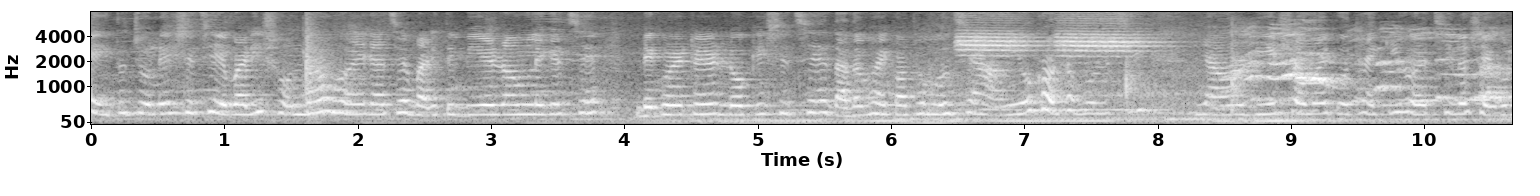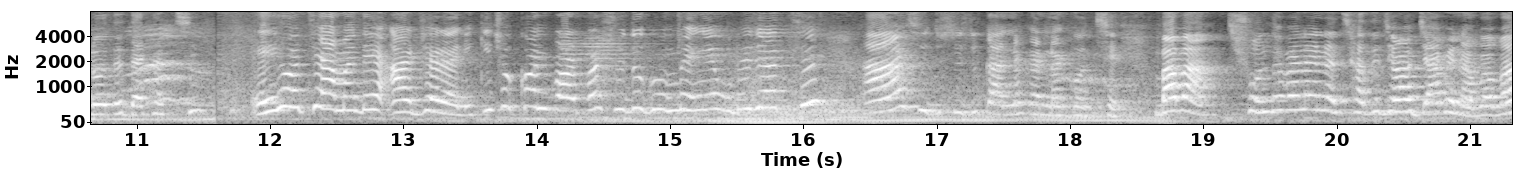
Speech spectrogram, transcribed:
এই তো চলে এসেছি এবারই। সন্ধ্যাও হয়ে গেছে বাড়িতে বিয়ের রং লেগেছে ডেকোরেটরের লোক এসেছে দাদাভাই কথা বলছে আমিও কথা বলছি। আমার বিয়ের সময় কোথায় কি হয়েছিল সেগুলো ওদের দেখাচ্ছি। এই হচ্ছে আমাদের আর্যা রানী। কিছুক্ষণ পর পর শুধু ঘুম ভেঙে উঠে যাচ্ছে আর শুধু শুধু কান্না কান্না করছে। বাবা সন্ধ্যাবেলায় না ছাদে যাওয়া যাবে না বাবা?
